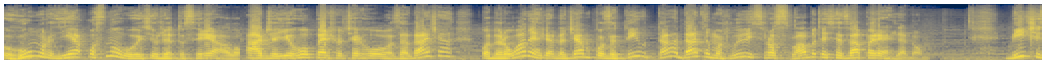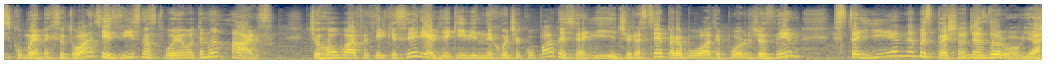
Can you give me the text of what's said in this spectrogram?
Гумор є основою сюжету серіалу, адже його першочергова задача подарувати глядачам позитив та дати можливість розслабитися за переглядом. Більшість кумедних ситуацій, звісно, створюватиме Альф, чого варта тільки серія, в якій він не хоче купатися, і через це перебувати поруч з ним стає небезпечно для здоров'я.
